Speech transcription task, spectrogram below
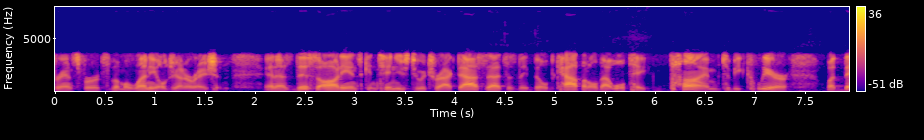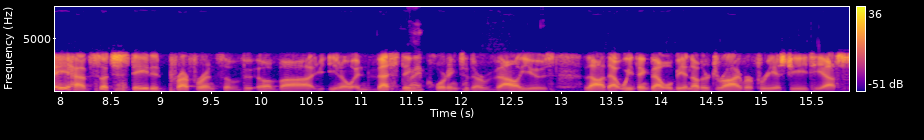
transfer to the millennial generation. And as this audience continues to attract assets, as they build capital, that will take time to be clear. But they have such stated preference of, of uh, you know investing right. according to their values uh, that we think that will be another driver for ESG ETFs.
